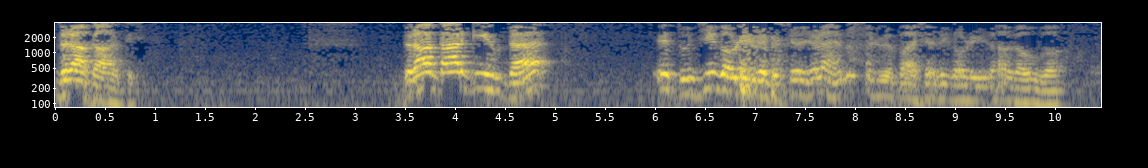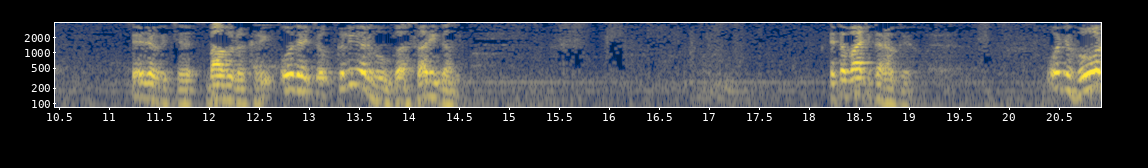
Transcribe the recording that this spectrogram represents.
ਨਿਰਾਕਾਰ ਦੀ। ਨਿਰਾਕਾਰ ਕੀ ਹੁੰਦਾ ਇਹ ਦੂਜੀ ਗੌੜੀ ਦੇ ਵਿੱਚ ਜਿਹੜਾ ਹੈ ਨਾ ਪੰਜਵੇਂ ਪਾਸ਼ਾ ਦੀ ਗੌੜੀ ਦਾ ਗਾਊਗਾ ਇਹਦੇ ਵਿੱਚ ਬਾਬੂ ਨਖਰੀ ਉਹਦੇ ਚੋਂ ਕਲੀਅਰ ਹੋਊਗਾ ਸਾਰੀ ਗੱਲ। ਇਹ ਤੋਂ ਬਾਅਦ ਚ ਕਰਾਂਗੇ। ਉਹ ਜੋ ਹੋਰ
